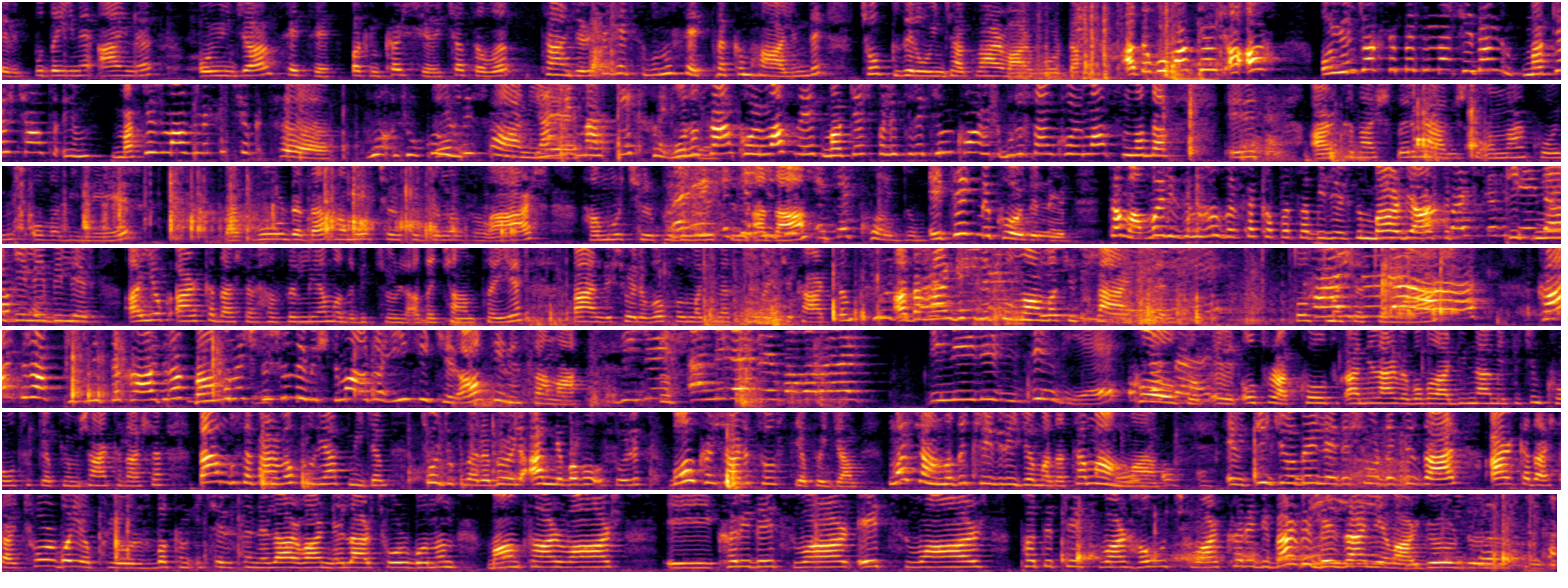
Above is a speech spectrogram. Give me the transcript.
Evet bu da yine aynı oyuncağın seti. Bakın kaşığı, çatalı, tenceresi hepsi bunun set takım halinde. Çok güzel oyuncaklar var burada. Ada bu makyaj aa oyuncak sepetinden şeyden makyaj çanta makyaj malzemesi çıktı. Çok Dur bir saniye. Yani makyaj koyacağım. Bunu sen koymazsın. Evet makyaj paletini kim koymuş? Bunu sen koymazsın da. Evet arkadaşları gelmişti. Onlar koymuş olabilir. Bak burada da hamur çırpıcımız var. Hamur çırpabilirsin etek, adam. Etek, etek koydum. Etek mi koydun hep? Tamam valizin hazırsa kapatabilirsin. Barbie artık şey pikniğe gelebilir. Ay yok arkadaşlar hazırlayamadı bir türlü Ada çantayı. Ben de şöyle waffle makinesini de çıkarttım. Ada hangisini kullanmak istersin? Tost maşası var. Kaydırak, piknikte hiç düşünmemiştim. ha. Ada iyi fikir. Aferin sana. Bir de anneler ve babalar dinleyebilsin diye. o. Koltuk evet oturak koltuk anneler ve babalar dinlenmesi için koltuk yapıyormuş arkadaşlar. Ben bu sefer waffle yapmayacağım. Çocuklara böyle anne baba usulü bol kaşarlı tost yapacağım. Maşamla da çevireceğim ada tamam mı? Of, of. Evet Cicio Belle de şurada güzel arkadaşlar çorba yapıyoruz. Bakın içerisinde neler var neler çorbanın mantar var. E, karides var, et var, patates var, havuç var, karabiber ve bezelye var gördüğünüz gibi.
